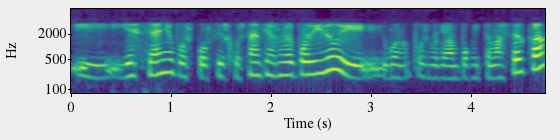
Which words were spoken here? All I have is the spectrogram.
y, este año pues por circunstancias no he podido y, bueno, pues me queda un poquito más cerca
